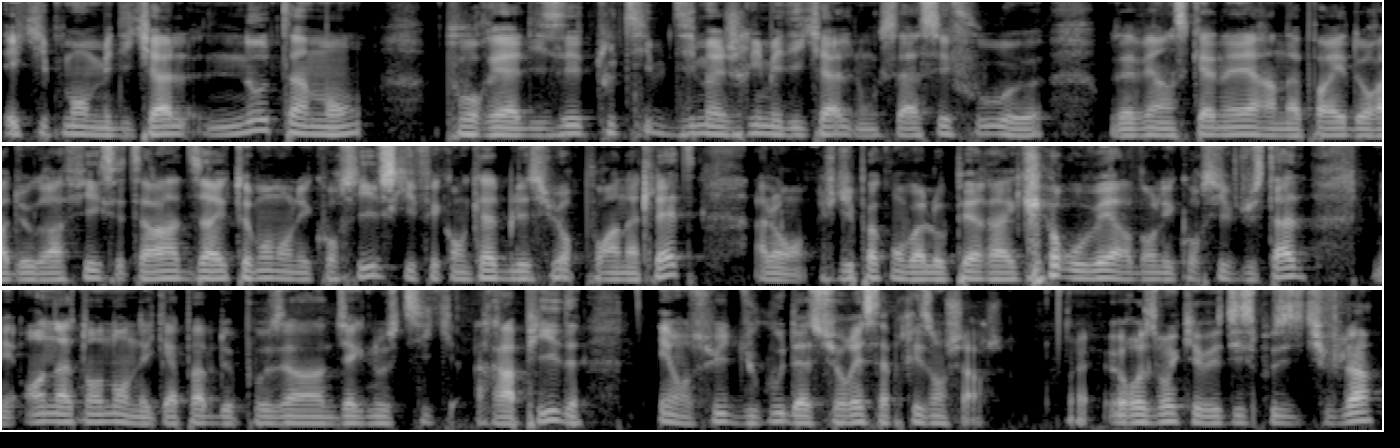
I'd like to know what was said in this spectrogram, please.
équipement médical, notamment pour réaliser tout type d'imagerie médicale. Donc c'est assez fou. Euh, vous avez un scanner, un appareil de radiographie, etc. directement dans les coursives, ce qui fait qu'en cas de blessure pour un athlète, alors je dis pas qu'on va l'opérer à cœur ouvert dans les coursives du stade, mais en attendant, on est capable de poser un diagnostic rapide et ensuite du coup d'assurer sa prise en charge. heureusement qu'il y avait ce dispositif-là.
